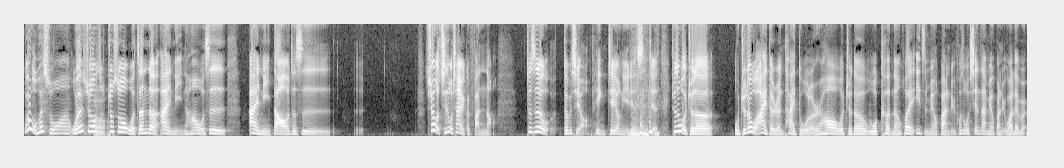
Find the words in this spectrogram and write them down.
因为我会说啊，我会说、哦就说我真的爱你，然后我是爱你到就是，呃就我其实我现在有一个烦恼，就是我对不起哦，品借用你一点时间，就是我觉得我觉得我爱的人太多了，然后我觉得我可能会一直没有伴侣，或者我现在没有伴侣，whatever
